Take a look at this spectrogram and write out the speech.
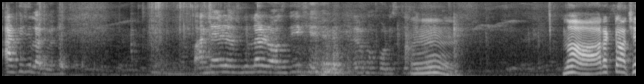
আর কিছু লাগবে না। পান্ডায় রসগুল্লার রস দিয়ে খেয়ে নেবে এরকম পরিস্থিতি। না আর একটা আছে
